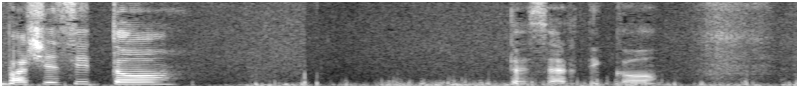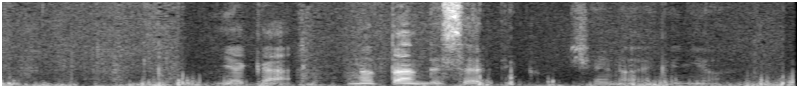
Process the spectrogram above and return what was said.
vallecito desértico y acá no tan desértico, lleno de cañón.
